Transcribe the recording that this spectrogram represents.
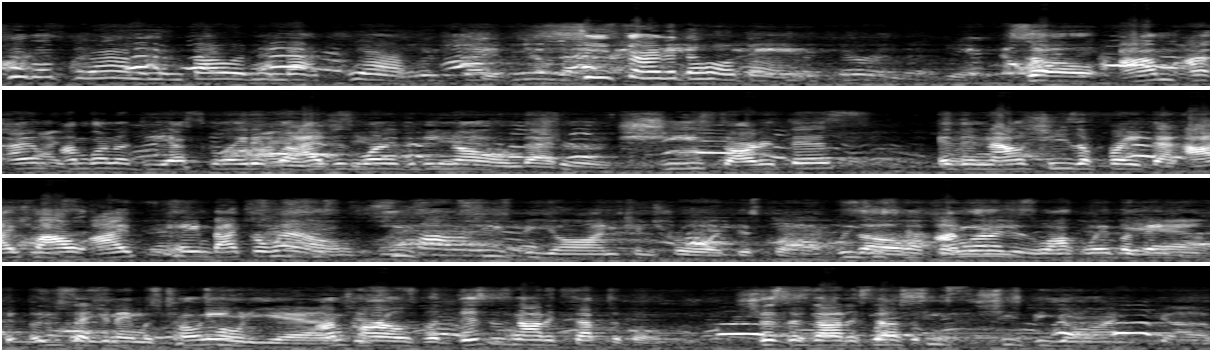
She whipped around and then followed him back here. She started the whole thing. So I'm I, I'm I'm gonna de-escalate it, but I just wanted to be known that she started this, and then now she's afraid that I follow. I came back around. She's, she's beyond control at this point. We So to I'm gonna leave. just walk away. But Yeah. thank you. You said your name was Tony. Tony, yeah, I'm just- Carlos, but this is not acceptable. This is not Well, acceptable. she's she's beyond uh,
